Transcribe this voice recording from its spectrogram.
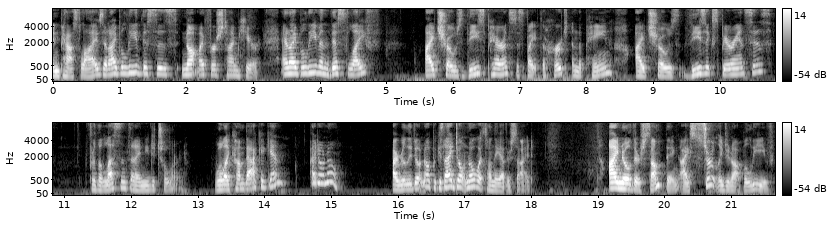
in past lives and I believe this is not my first time here. And I believe in this life, I chose these parents despite the hurt and the pain. I chose these experiences for the lessons that I needed to learn. Will I come back again? I don't know. I really don't know because I don't know what's on the other side. I know there's something. I certainly do not believe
